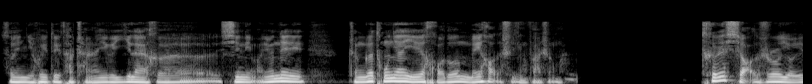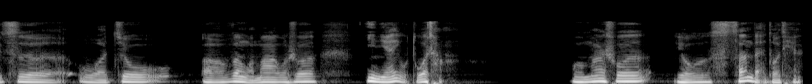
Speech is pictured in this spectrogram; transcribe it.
所以你会对它产生一个依赖和心理嘛？因为那整个童年也有好多美好的事情发生嘛。特别小的时候，有一次我就呃问我妈，我说一年有多长？我妈说有三百多天。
